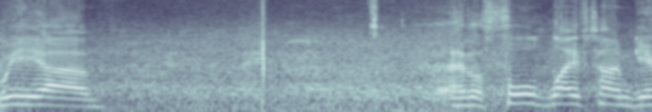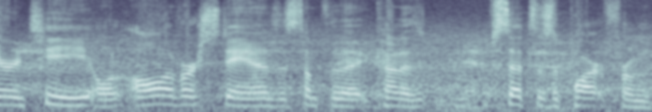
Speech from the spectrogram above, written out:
We uh, have a full lifetime guarantee on all of our stands. It's something that kind of sets us apart from,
